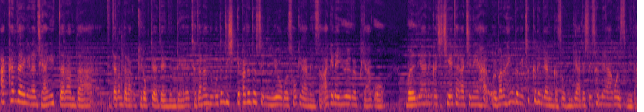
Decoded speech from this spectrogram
악한 자에게는 재앙이 뒤따른다, 뒤따른다라고 기록되어져 있는데 저자는 누구든지 쉽게 빠져들 수 있는 유혹을 소개하면서 악인의 유혹을 피하고 멀리하는 것이 지혜자가 지내야 할 올바른 행동의 첫걸음이라는 것을 공개하듯이 설명하고 있습니다.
